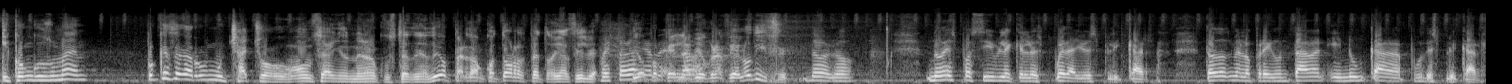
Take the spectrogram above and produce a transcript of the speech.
Y con Guzmán, ¿por qué se agarró un muchacho 11 años menor que usted? Digo, perdón, con todo respeto, doña Silvia. Pues Digo, porque me- en la no. biografía lo dice. No, no. No es posible que lo pueda yo explicar. Todos me lo preguntaban y nunca pude explicarlo.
